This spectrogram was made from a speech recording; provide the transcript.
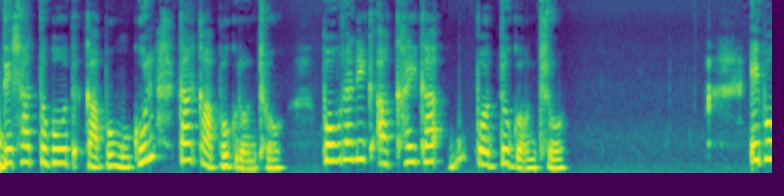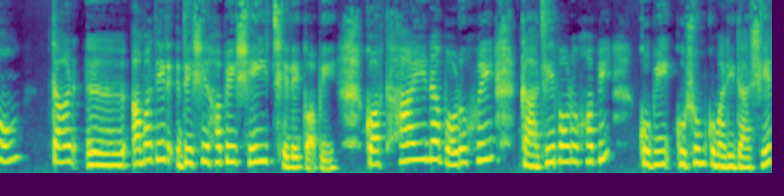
দেশাত্মবোধ, কাব্যমুকুল, তার কাব্যগ্রন্থ। পৌরাণিক আখ্যায়িকা পদ্মগ্রন্থ এবং তার আমাদের দেশে হবে সেই ছেলে কবে? কথায় না বড় হয়ে কাজে বড় হবে? কবি কুসুম কুমারী দাসের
